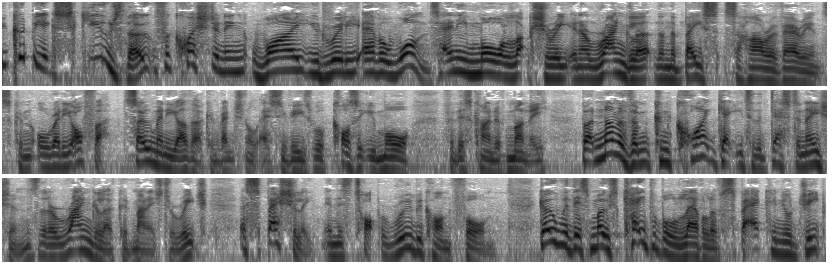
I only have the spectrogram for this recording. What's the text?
You could be excused, though, for questioning why you'd really ever want any more luxury in a Wrangler than the base Sahara variants can already offer. So many other conventional SUVs will cosset you more for this kind of money, but none of them can quite get you to the destinations that a Wrangler could manage to reach, especially in this top Rubicon form. Go with this most capable level of spec, and your Jeep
